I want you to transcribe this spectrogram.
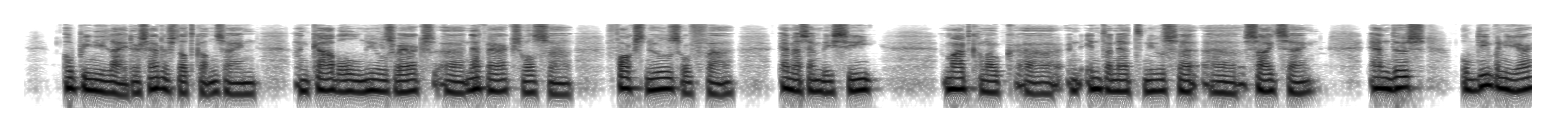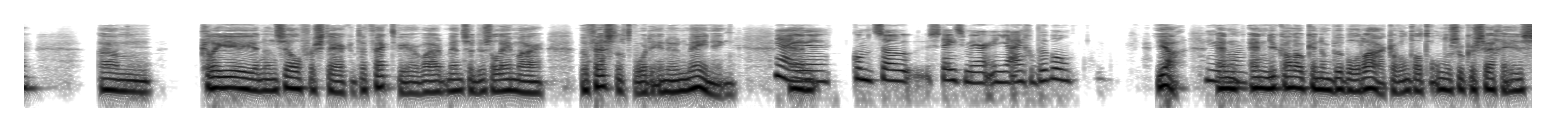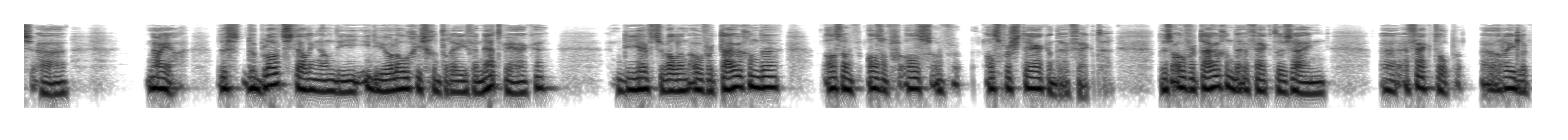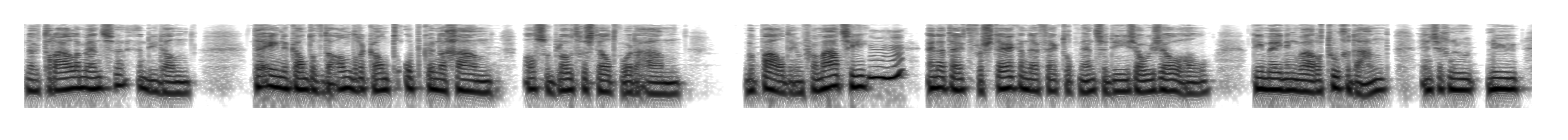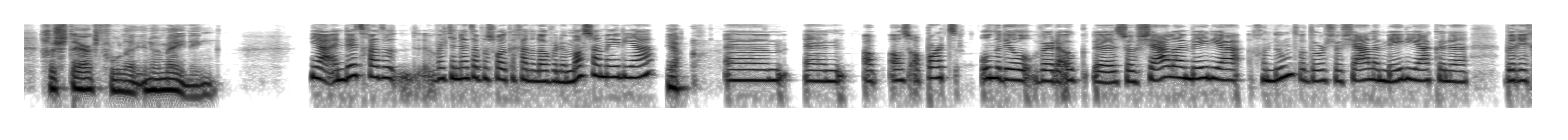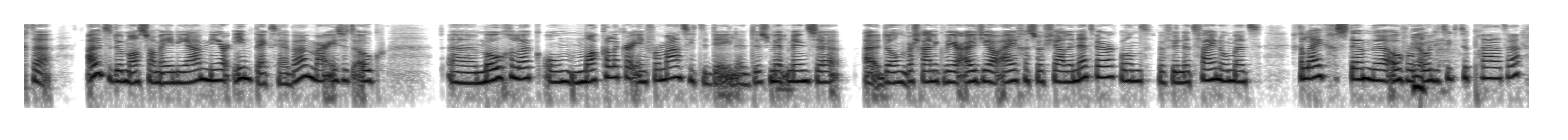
opinieleiders. Hè. Dus dat kan zijn een kabelnieuwswerk, uh, netwerk zoals uh, Fox News of uh, MSNBC. Maar het kan ook een internetnieuws site zijn. En dus op die manier um, creëer je een zelfversterkend effect weer, waar mensen dus alleen maar bevestigd worden in hun mening. Ja, en, je komt zo steeds meer in je eigen bubbel. Ja, en, en je kan ook in een bubbel raken. Want wat onderzoekers zeggen is, uh, nou ja, dus de blootstelling aan die ideologisch gedreven netwerken, die heeft zowel een overtuigende als, een, als, een, als, een, als versterkende effecten. Dus overtuigende effecten zijn uh, effect op uh, redelijk neutrale mensen. En die dan de ene kant of de andere kant op kunnen gaan als ze blootgesteld worden aan bepaalde informatie. Mm -hmm. En het heeft versterkende effect op mensen die sowieso al die mening waren toegedaan en zich nu, nu gesterkt voelen in hun mening. Ja, en dit gaat, wat je net hebt besproken, gaat dan over de massamedia. Ja. Um, en als apart onderdeel werden ook de sociale media genoemd, want door sociale media kunnen berichten uit de massamedia meer impact hebben, maar is het ook uh, mogelijk om makkelijker informatie te delen. Dus met mensen dan waarschijnlijk weer uit jouw eigen sociale netwerk, want we vinden het fijn om met gelijkgestemden over Ja. politiek te praten.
